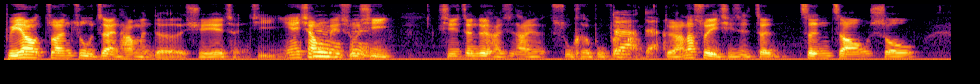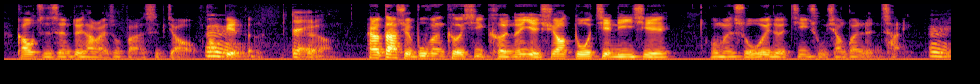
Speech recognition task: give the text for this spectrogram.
不要专注在他们的学业成绩，因为像美术系。其实针对还是他的术科部分嘛，对啊，对啊，那所以其实征征招收高职生对他们来说反而是比较方便的，对啊。还有大学部分科系可能也需要多建立一些我们所谓的基础相关人才，嗯，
